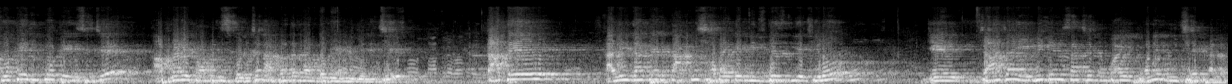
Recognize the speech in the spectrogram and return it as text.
কোর্টে রিপোর্টে এসেছে, আপনারাই পাবলিশ করেছেন, আপনাদের মাধ্যমে আমি জেনেছি। তাতে কালীঘাটের কাকু সবাইকে নির্দেশ দিয়েছিল যে যা যা এভিডেন্স আছে মোবাইল ফোনে মুছে ফেলো।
